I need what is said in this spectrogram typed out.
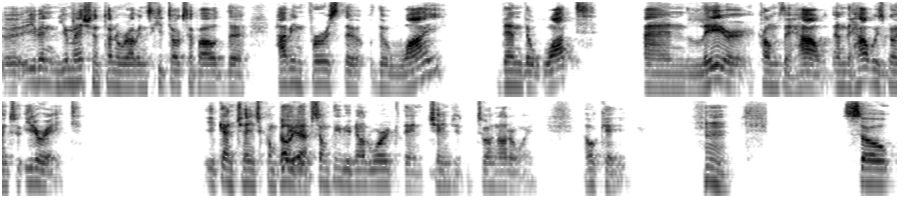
uh, even you mentioned Tony Robbins. He talks about the having first the the why, then the what, and later comes the how. And the how is going to iterate. It can change oh, completely. Oh, yeah. If something did not work, then change it to another way. Okay. Hmm. So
